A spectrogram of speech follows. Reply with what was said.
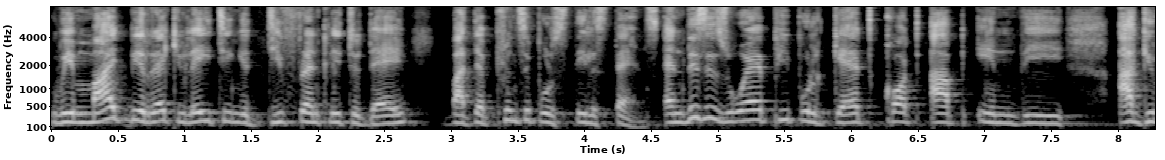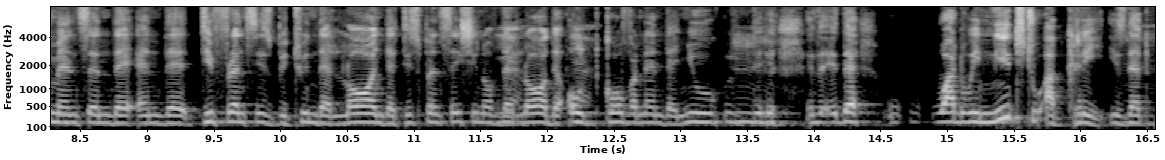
we might be regulating it differently today, but the principle still stands. And this is where people get caught up in the arguments and the and the differences between the law and the dispensation of the law, the old covenant, the new. The, mm. the- the- what we need to agree is that mm.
